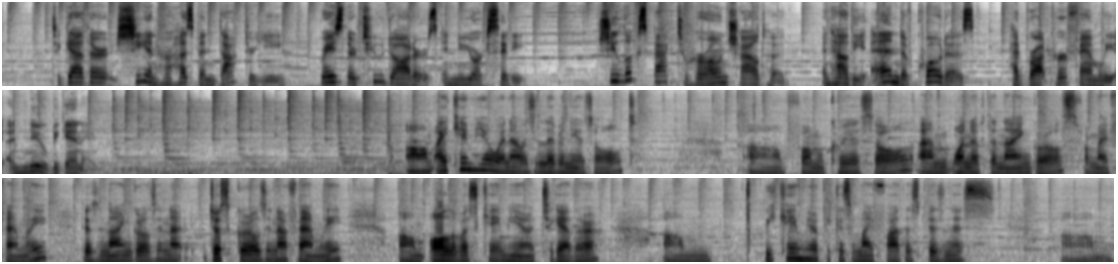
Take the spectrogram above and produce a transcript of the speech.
Together, she and her husband, Dr. Yi, raised their two daughters in New York City. She looks back to her own childhood and how the end of quotas had brought her family a new beginning. Um, I came here when I was 11 years old uh, from Korea, Seoul. I'm one of the nine girls from my family. There's nine girls in our, just girls in our family. Um, all of us came here together. Um, we came here because of my father's business um,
